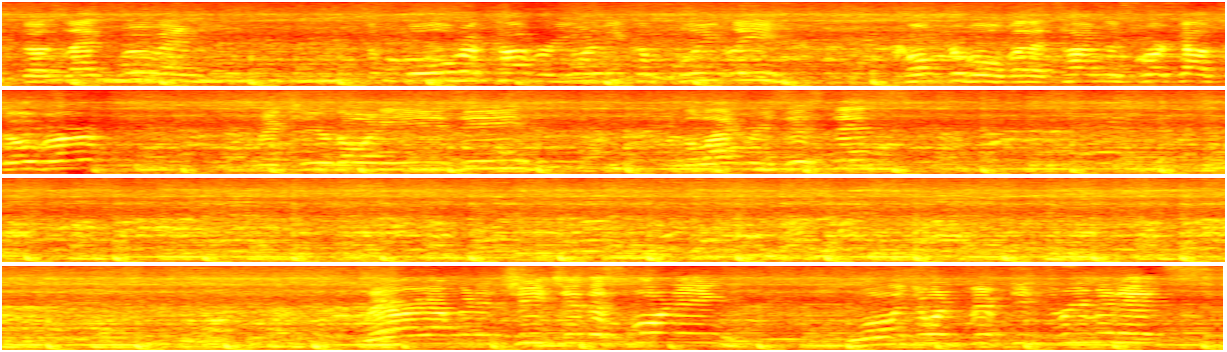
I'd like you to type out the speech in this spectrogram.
Keep those legs moving. It's a full recovery. You want to be completely comfortable by the time this workout's over. Make sure you're going easy with the light resistance. Larry, I'm going to cheat you this morning. We're only doing 53 minutes.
